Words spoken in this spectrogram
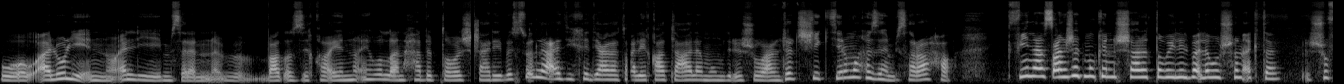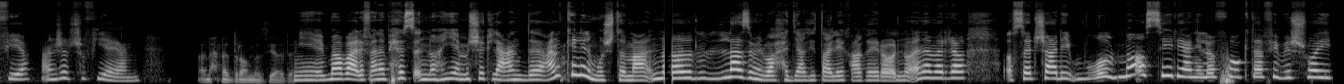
وقالوا لي إنه قال لي مثلا بعض أصدقائي إنه إيه والله أنا حابب طول شعري بس ولا عادي خدي على تعليقات العالم ومدري شو. عن جد شيء كتير محزن بصراحة. في ناس عن جد ممكن الشعر الطويل يلبق لوشهم أكثر شو فيها؟ عن جد شو فيها يعني؟ نحن دراما زيادة. يعني ما بعرف أنا بحس إنه هي مشكلة عند عند كل المجتمع إنه لازم الواحد يعطي تعليق على غيره. إنه أنا مرة قصيت شعري ما قصير يعني لفوق كتافي بشوي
